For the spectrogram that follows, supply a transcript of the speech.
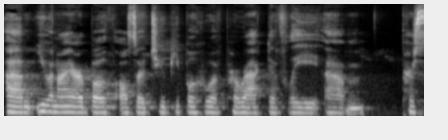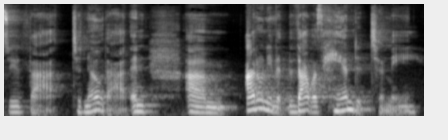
um, you and I are both also two people who have proactively um, pursued that to know that. And um, i don't even that was handed to me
